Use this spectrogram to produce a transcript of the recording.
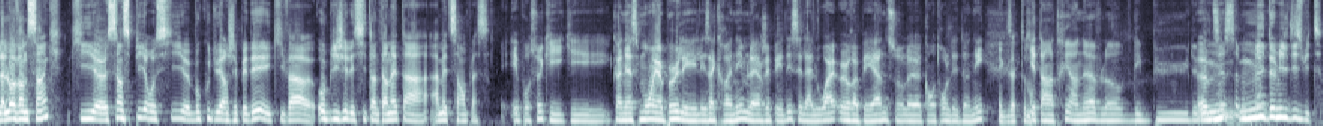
la loi 25 qui euh, s'inspire aussi euh, beaucoup du RGPD et qui va euh, obliger les sites internet à, mettre ça en place. Et pour ceux qui, connaissent moins un peu les, acronymes, le RGPD, c'est la loi européenne sur le contrôle des données. Exactement. Qui est entrée en œuvre là, au début 2010, Mi-2018.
